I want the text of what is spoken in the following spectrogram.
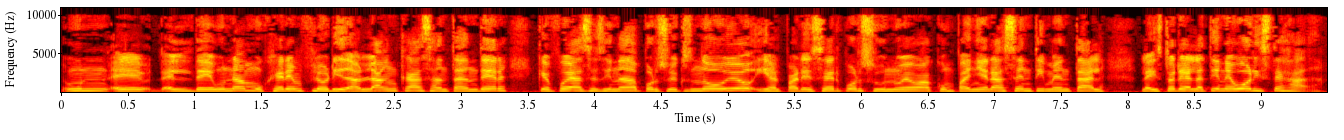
un, eh, el de una mujer en Florida Blanca, Santander, que fue asesinada por su exnovio y al parecer por su nueva compañera sentimental. La historia la tiene Boris Tejada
